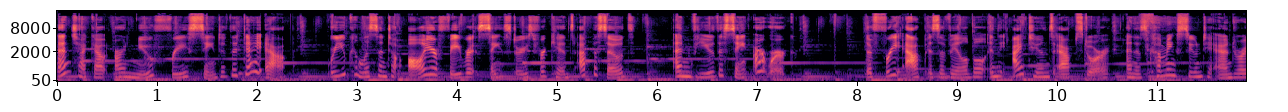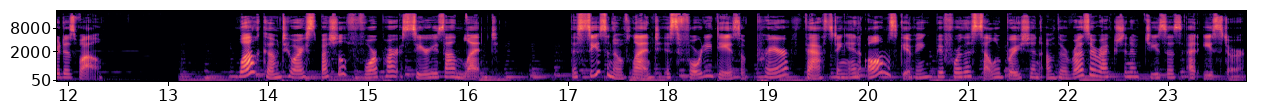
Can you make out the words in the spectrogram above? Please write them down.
And check out our new free Saint of the Day app, where you can listen to all your favorite Saint Stories for Kids episodes and view the Saint artwork. The free app is available in the iTunes App Store and is coming soon to Android as well. Welcome to our special four part series on Lent. The season of Lent is 40 days of prayer, fasting, and almsgiving before the celebration of the resurrection of Jesus at Easter.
